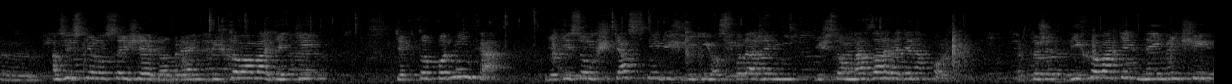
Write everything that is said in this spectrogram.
eh, a zjistilo se, že je dobré vychovávat děti v těchto podmínkách. Děti jsou šťastní, když vidí hospodaření, když jsou na zahradě na poli. Protože výchova těch nejmenších,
